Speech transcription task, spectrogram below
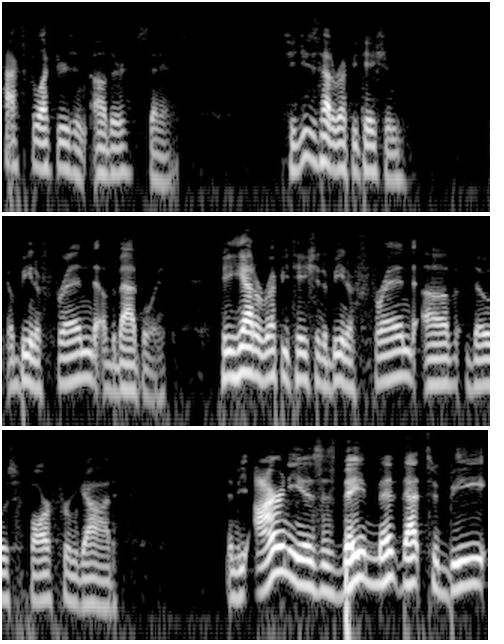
tax collectors and other sinners. See, Jesus had a reputation of being a friend of the bad boys. He had a reputation of being a friend of those far from God. And the irony is, is they meant that to be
